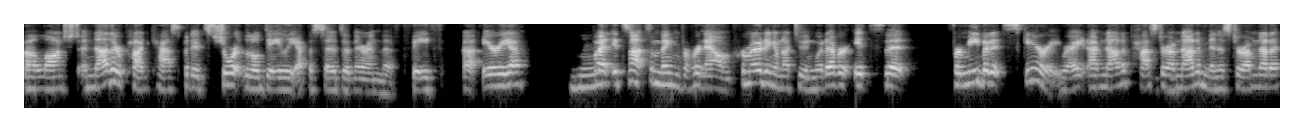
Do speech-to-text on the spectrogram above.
uh, launched another podcast, but it's short little daily episodes, and they're in the faith uh, area. Mm-hmm. But it's not something for, for now I'm promoting. I'm not doing whatever. It's that for me, but it's scary, right? I'm not a pastor. I'm not a minister. I'm not a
